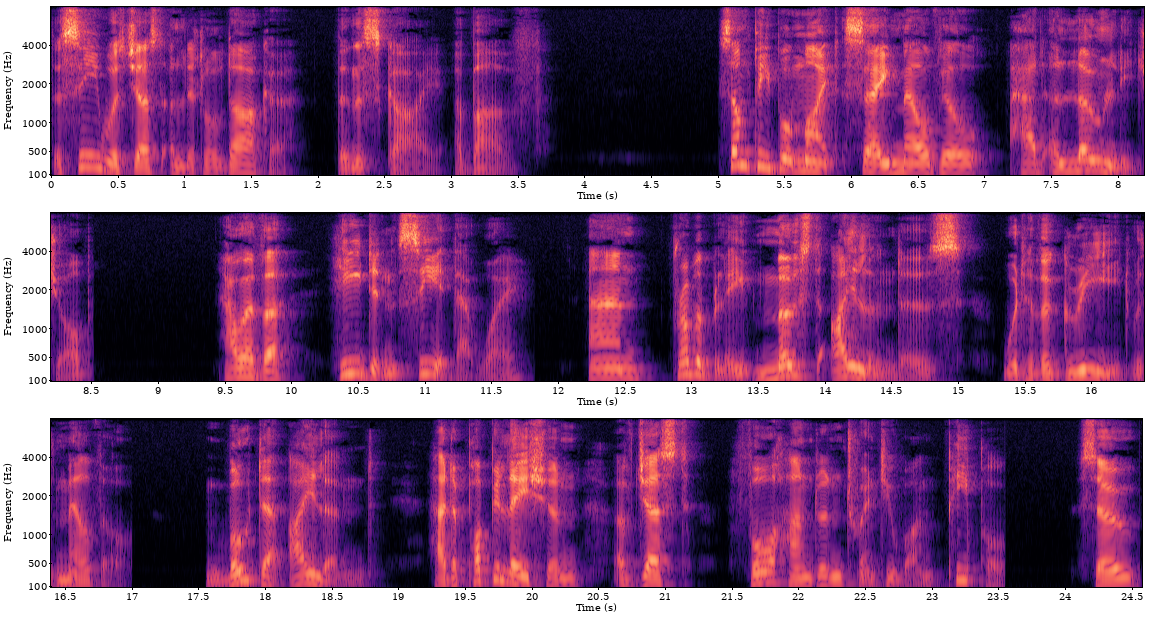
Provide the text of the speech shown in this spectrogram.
The sea was just a little darker than the sky above. Some people might say Melville had a lonely job. However, he didn't see it that way, and probably most islanders would have agreed with Melville. Bota Island had a population of just 421 people, so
